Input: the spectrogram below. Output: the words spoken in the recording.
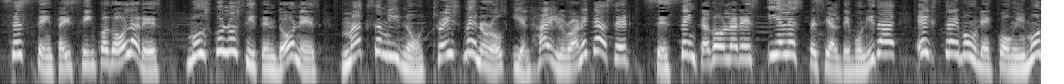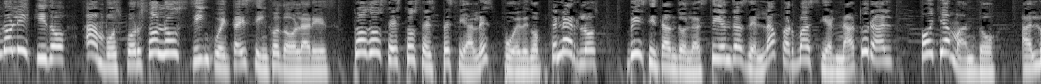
65 dólares músculos y tendones, Maxamino, Trace Minerals y el Hyaluronic Acid, 60 dólares y el especial de inmunidad Extra Inmune con inmunolíquido, ambos por solo 55 dólares. Todos estos especiales pueden obtenerlos visitando las tiendas de la farmacia natural o llamando al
